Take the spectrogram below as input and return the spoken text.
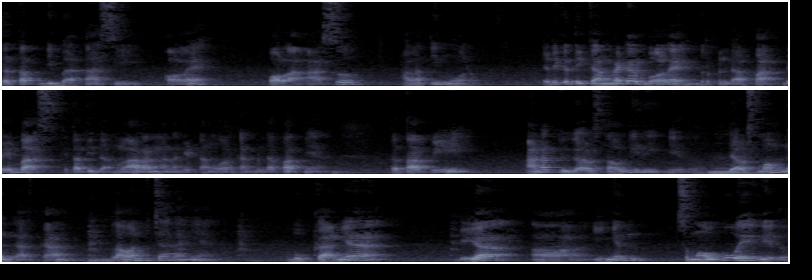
Tetap dibatasi oleh pola asuh ala timur. Jadi ketika mereka boleh berpendapat bebas, kita tidak melarang anak kita mengeluarkan pendapatnya. Tetapi anak juga harus tahu diri gitu. Hmm. Dia harus mau mendengarkan hmm. lawan bicaranya. Bukannya dia uh, ingin semau gue gitu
